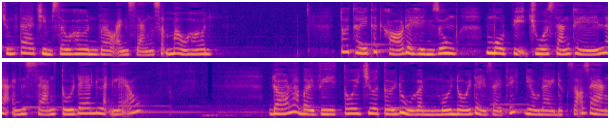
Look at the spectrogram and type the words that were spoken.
chúng ta chìm sâu hơn vào ánh sáng sẫm màu hơn. Tôi thấy thật khó để hình dung một vị chúa sáng thế là ánh sáng tối đen lạnh lẽo. Đó là bởi vì tôi chưa tới đủ gần mối nối để giải thích điều này được rõ ràng.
